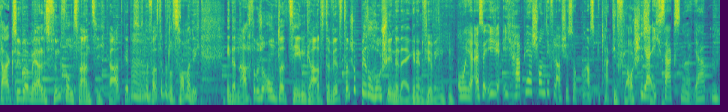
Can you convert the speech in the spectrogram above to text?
Tagsüber mehr als 25 Grad, gell? das ist noch fast ein bisschen sommerlich. In der Nacht aber schon unter 10 Grad. Da wird es dann schon ein bisschen husche in den eigenen vier Wänden. Oh ja, also ich, ich habe ja schon die Flauschisocken ausgepackt. Die Flauschisocken? Ja, ich sag's nur, ja. Mhm.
